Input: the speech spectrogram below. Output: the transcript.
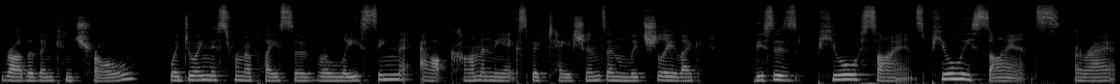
rather than control. We're doing this from a place of releasing the outcome and the expectations and literally like this is pure science, purely science, all right?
